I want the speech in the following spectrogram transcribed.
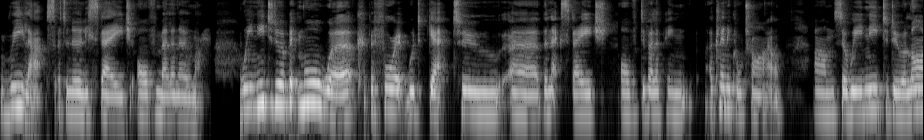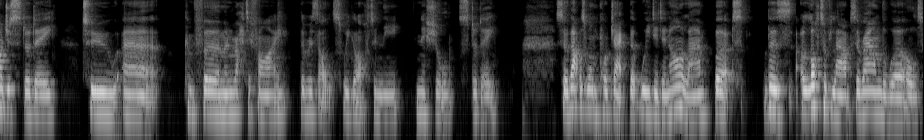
relapse at an early stage of melanoma. We need to do a bit more work before it would get to uh, the next stage of developing a clinical trial. Um, so we need to do a larger study to uh, confirm and ratify the results we got in the initial study. So that was one project that we did in our lab, but there's a lot of labs around the world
